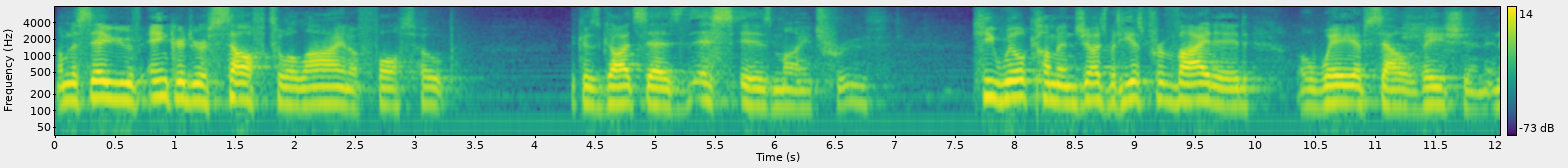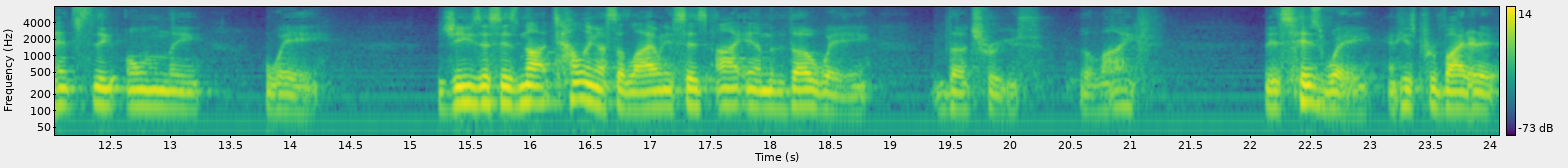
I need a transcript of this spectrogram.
I'm going to say you've anchored yourself to a lie and a false hope. Because God says, This is my truth. He will come and judge, but He has provided a way of salvation, and it's the only way. Jesus is not telling us a lie when he says, I am the way, the truth, the life. It is his way, and he's provided it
